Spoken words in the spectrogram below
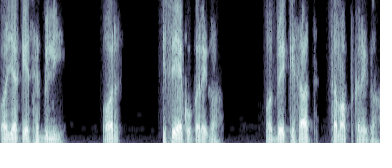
और यह केस है बिली और इसे एको करेगा और ब्रेक के साथ समाप्त करेगा।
